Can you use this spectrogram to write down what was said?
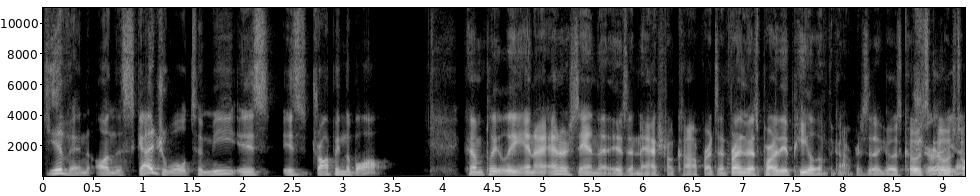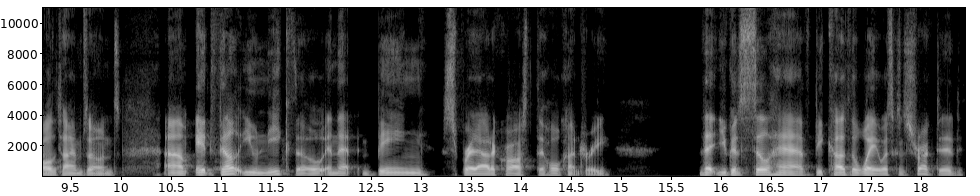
given on the schedule to me is is dropping the ball. Completely. And i understand that it's a national conference. And frankly that's part of the appeal of the conference that it goes coast sure, to coast yeah. all the time zones. Um, it felt unique though in that being spread out across the whole country that you could still have because the way it was constructed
